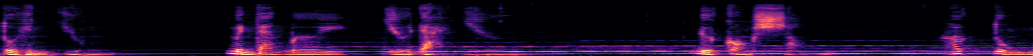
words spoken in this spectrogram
tôi hình dung mình đang bơi giữa đại dương. Được con sóng hất tung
